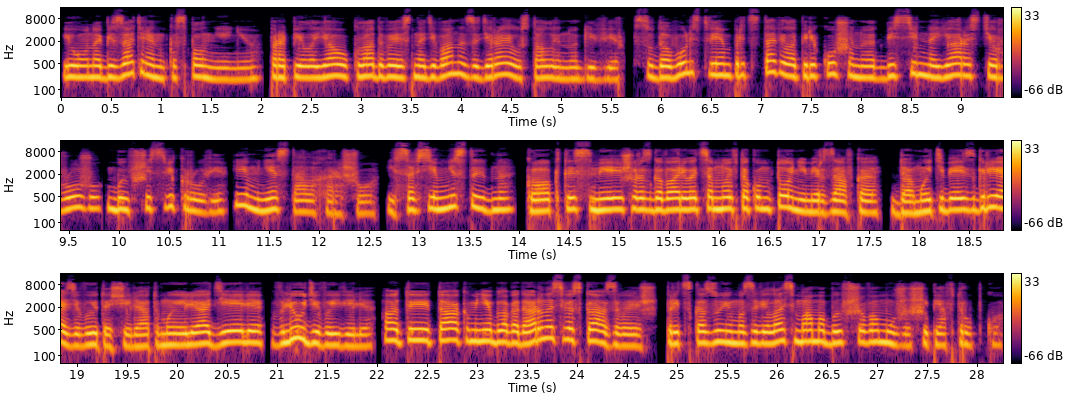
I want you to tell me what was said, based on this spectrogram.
и он обязателен к исполнению. Пропела я, укладываясь на диван и задирая усталые ноги вверх. С удовольствием представила перекошенную от бессильной ярости рожу бывшей свекрови, и мне стало хорошо. И совсем не стыдно. «Как ты смеешь разговаривать со мной в таком тоне, мерзавка? Да мы тебя из грязи вытащили, отмыли, одели, в люди вывели. А ты так мне благодарность высказываешь?» Предсказуемо завелась мама бывшего мужа, шипя в трубку.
